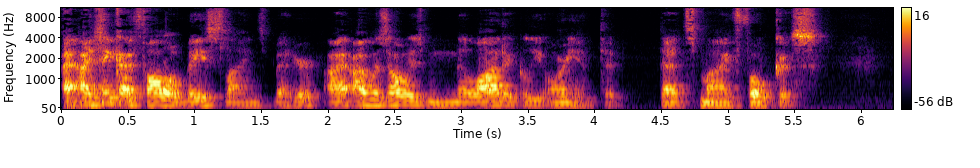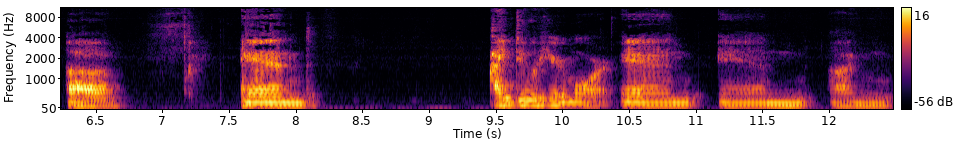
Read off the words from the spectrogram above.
I, I think I follow bass lines better. I, I, was always melodically oriented. That's my focus. Uh, and I do hear more, and and I'm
